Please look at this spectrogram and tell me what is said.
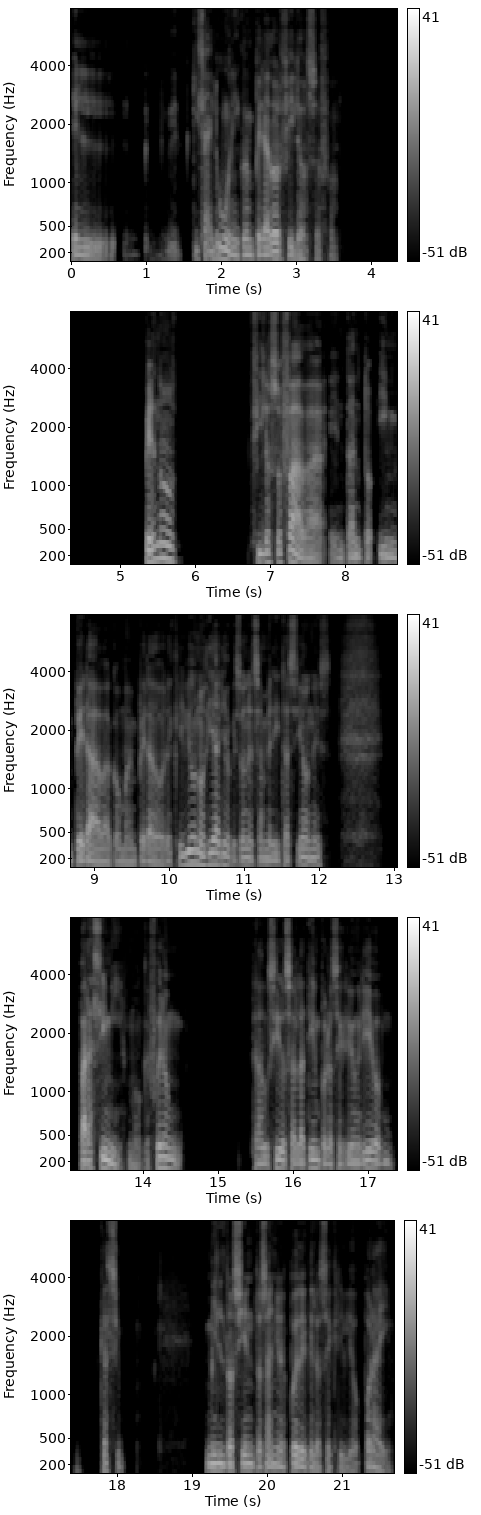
el, quizá el único emperador filósofo. Pero no filosofaba en tanto imperaba como emperador. Escribió unos diarios que son esas meditaciones para sí mismo, que fueron traducidos al latín, por los escribió en griego casi 1200 años después de que los escribió, por ahí.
